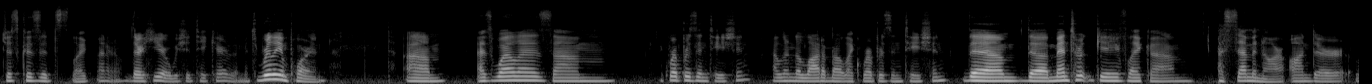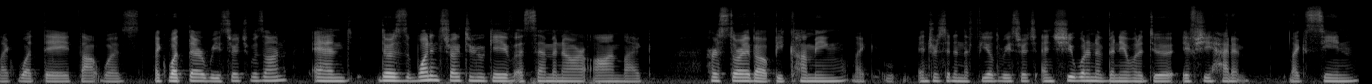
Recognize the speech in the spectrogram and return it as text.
Just because it's like i don't know they're here we should take care of them. It's really important. Um, as well as um, like representation. I learned a lot about like representation. The um, the mentor gave like um, a seminar on their like what they thought was like what their research was on. And there's one instructor who gave a seminar on like her story about becoming like interested in the field research and she wouldn't have been able to do it if she hadn't like seen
